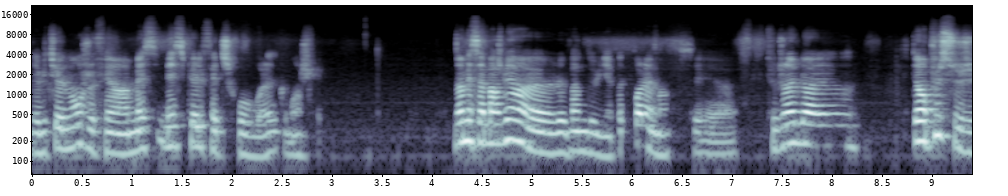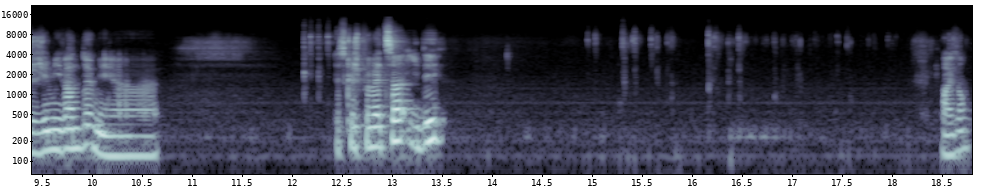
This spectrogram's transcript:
Habituellement, je fais un MySQL fetch row. Voilà comment je fais. Non, mais ça marche bien euh, le 22, il n'y a pas de problème. hein. C'est, euh, que j'enlève En plus, j'ai mis 22, mais. euh, Est-ce que je peux mettre ça ID Par exemple?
